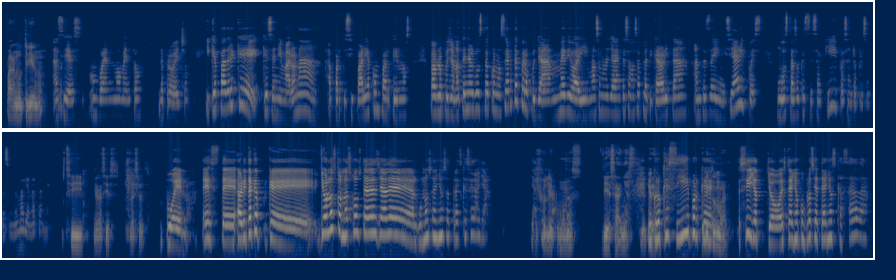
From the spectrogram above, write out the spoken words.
para nutrir, ¿no? Así es, un buen momento de provecho. Y qué padre que, que se animaron a, a participar y a compartirnos. Pablo, pues yo no tenía el gusto de conocerte, pero pues ya medio ahí, más o menos ya empezamos a platicar ahorita antes de iniciar y pues un gustazo que estés aquí, pues en representación de Mariana también. Sí, gracias, gracias. Bueno, este, ahorita que, que yo los conozco a ustedes ya de algunos años atrás, ¿qué será ya? Híjole, como unos 10 años. Yo, creo. que sí, porque... más. Sí, yo, yo este año cumplo siete años casada.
